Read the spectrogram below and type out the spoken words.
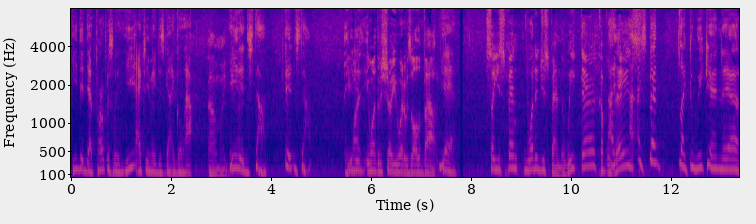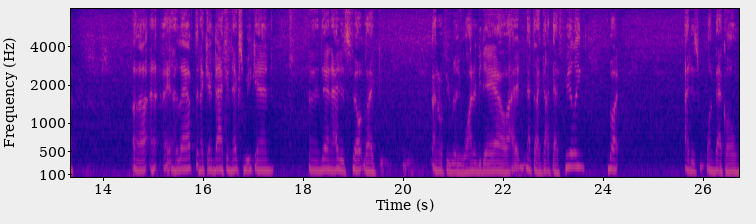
he did that purposely. He actually made this guy go out. Oh my god. He didn't stop. Didn't stop. He, he wanted, he wanted to show you what it was all about. Yeah. So you spent what did you spend? A week there? A couple I, days? I, I spent like the weekend there. Uh, I, I left and I came back the next weekend, and then I just felt like I don't know if he really wanted me there. Or I, not that I got that feeling, but I just went back home,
